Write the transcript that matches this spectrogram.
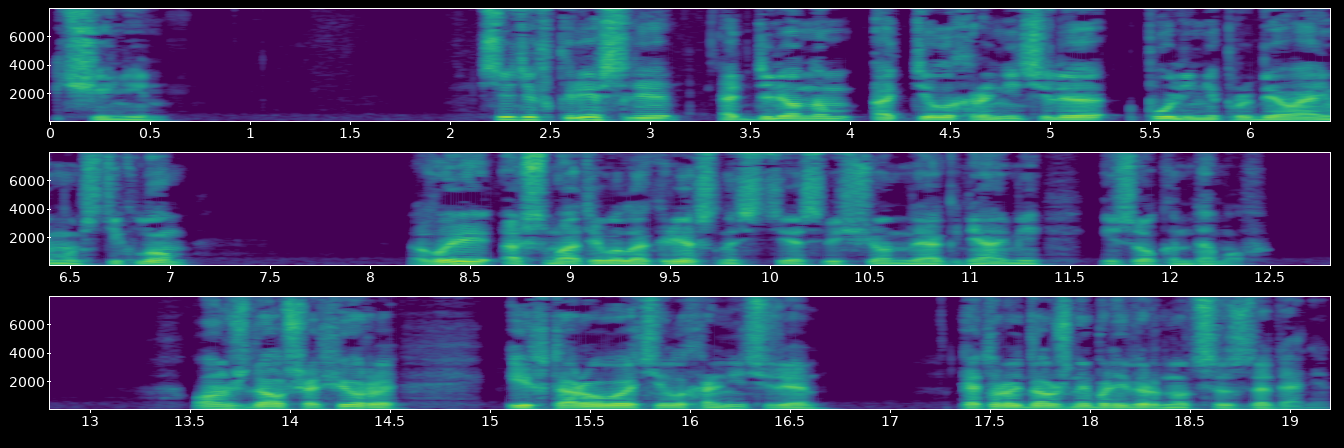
Чинин. Сидя в кресле, отделенном от телохранителя пуленепробиваемым стеклом, вы осматривал окрестности, освещенные огнями из окон домов. Он ждал шофера и второго телохранителя, которые должны были вернуться с задания.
